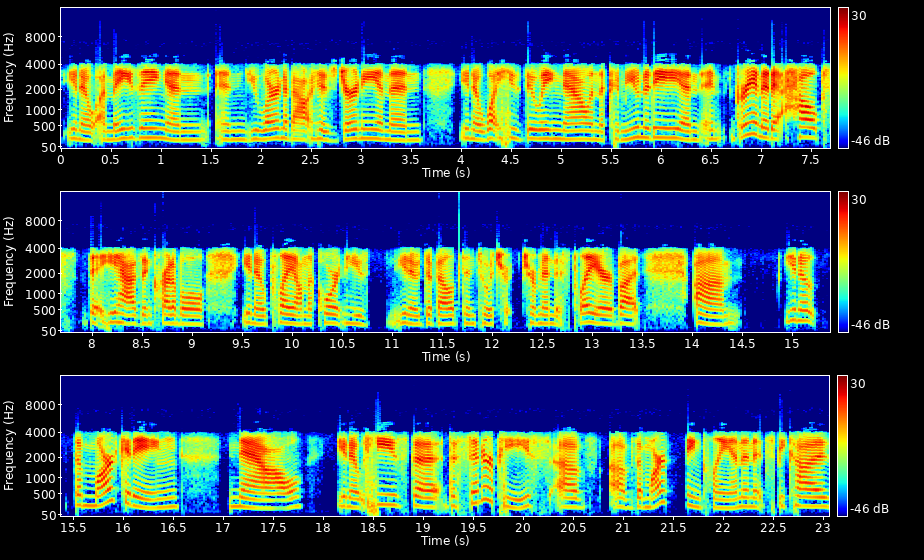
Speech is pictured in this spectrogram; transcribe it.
you know, amazing. And and you learn about his journey, and then you know what he's doing now in the community. And and granted, it helps that he has incredible, you know, play on the court, and he's you know developed into a tr- tremendous player. But, um, you know, the marketing now you know he's the the centerpiece of of the marketing plan and it's because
